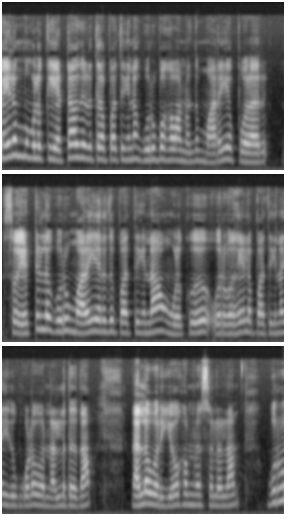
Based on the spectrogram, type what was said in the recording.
மேலும் உங்களுக்கு எட்டாவது இடத்துல பார்த்தீங்கன்னா குரு பகவான் வந்து மறைய போகிறாரு ஸோ எட்டில் குரு மறையிறது பார்த்தீங்கன்னா உங்களுக்கு ஒரு வகையில் பார்த்தீங்கன்னா இதுவும் கூட ஒரு நல்லது தான் நல்ல ஒரு யோகம்னு சொல்லலாம். குரு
